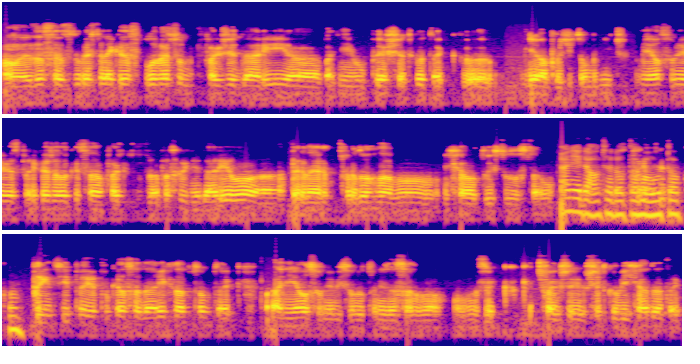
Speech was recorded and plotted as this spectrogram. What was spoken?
ale zase z druhej strany, keď sa spoluhráčom fakt, že darí a padne im úplne všetko, tak uh, nemám proti tomu nič. Mne osobne viac prekážalo, keď sa nám fakt v zápasoch nedarilo a tréner tvrdohlavo nechal tú istú zostavu. A nedal ťa do toho útoku? V princípe, pokiaľ sa darí chlapcom, tak ani ja osobne by som do toho nezasahoval. Že keď fakt, že všetko vychádza, tak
